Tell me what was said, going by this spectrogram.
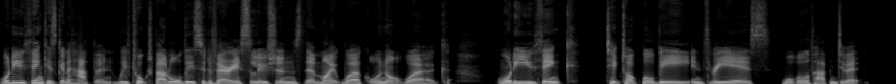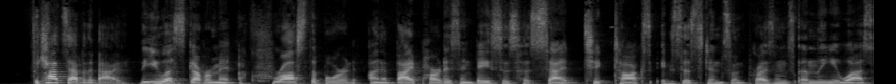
what do you think is going to happen? We've talked about all these sort of various solutions that might work or not work. What do you think TikTok will be in three years? What will have happened to it? The cat's out of the bag. The US government across the board on a bipartisan basis has said TikTok's existence and presence in the US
